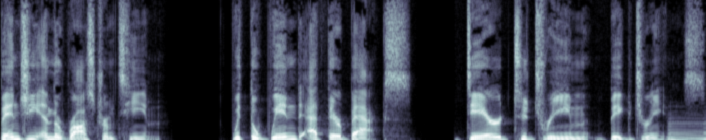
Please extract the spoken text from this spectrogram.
Benji and the Rostrum team, with the wind at their backs, dared to dream big dreams.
